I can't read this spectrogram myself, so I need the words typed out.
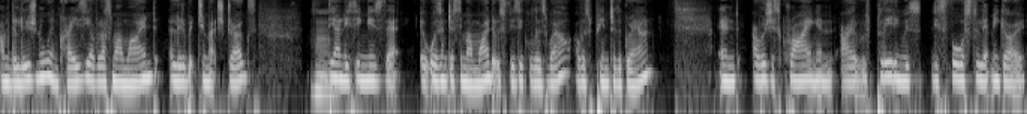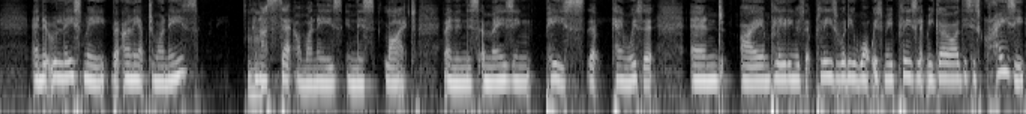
I'm delusional and crazy. I've lost my mind, a little bit too much drugs. Hmm. The only thing is that it wasn't just in my mind, it was physical as well. I was pinned to the ground. And I was just crying and I was pleading with this force to let me go. And it released me, but only up to my knees. And hmm. I sat on my knees in this light and in this amazing peace that came with it. And I am pleading with it, please, what do you want with me? Please let me go. Oh, this is crazy.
